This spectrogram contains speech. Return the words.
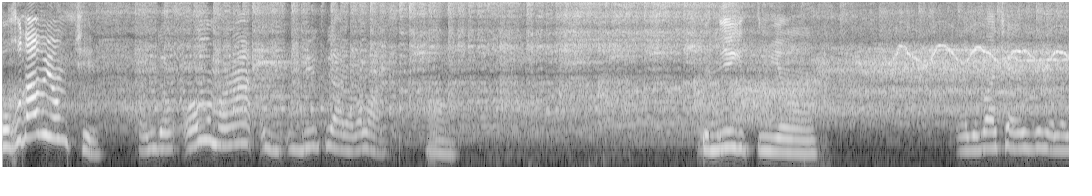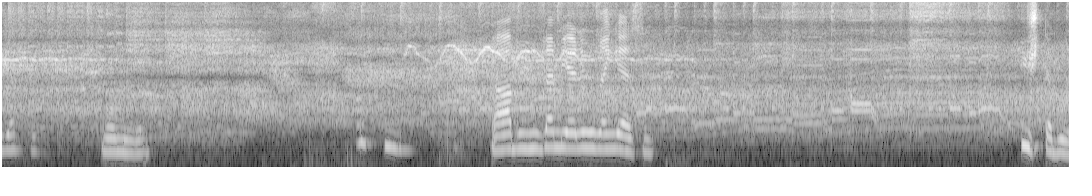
Dokunamıyorum ki. Ben de oğlum ona büyük bir araba lazım. Ha. Ben niye gittim ya? Acaba challenge'ım olacak mı? Olmayacak. Ya abi yüzden bir yere yüzden gelsin. İşte bu.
